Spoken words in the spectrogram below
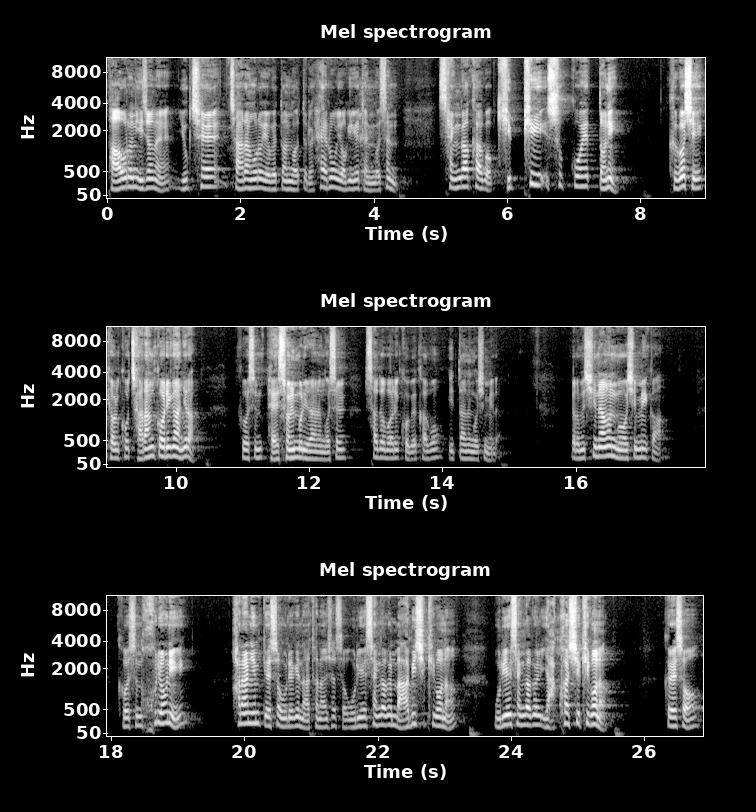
바울은 이전에 육체 자랑으로 여겼던 것들을 해로 여기게 된 것은 생각하고 깊이 숙고했더니 그것이 결코 자랑거리가 아니라 그것은 배설물이라는 것을 사도 바울이 고백하고 있다는 것입니다. 여러분 신앙은 무엇입니까? 그것은 호련히 하나님께서 우리에게 나타나셔서 우리의 생각을 마비시키거나 우리의 생각을 약화시키거나 그래서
